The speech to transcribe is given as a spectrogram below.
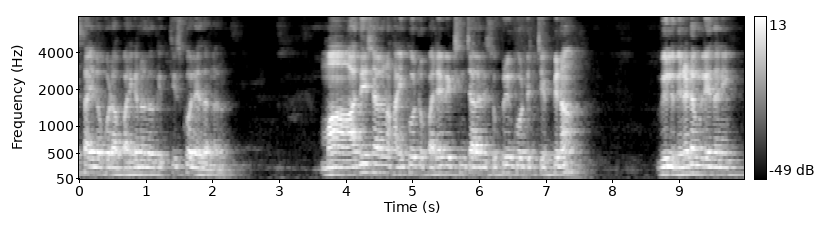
స్థాయిలో కూడా పరిగణలోకి తీసుకోలేదన్నారు. మా ఆదేశాలను హైకోర్టు పర్యవేక్షించాలని సుప్రీంకోర్టు చెప్పినా వీళ్ళు వినడం లేదని.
